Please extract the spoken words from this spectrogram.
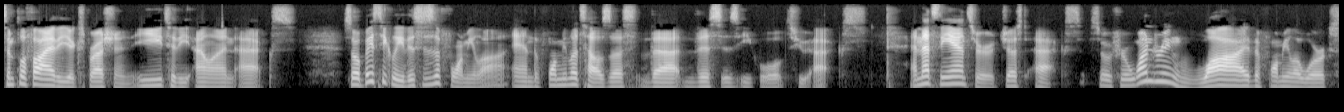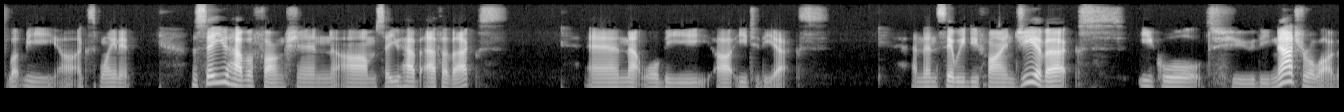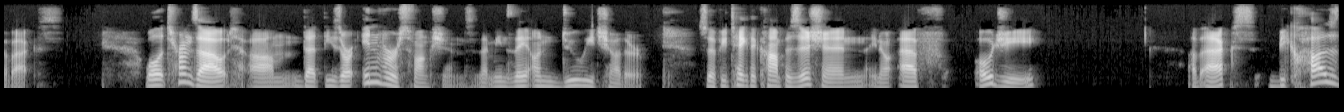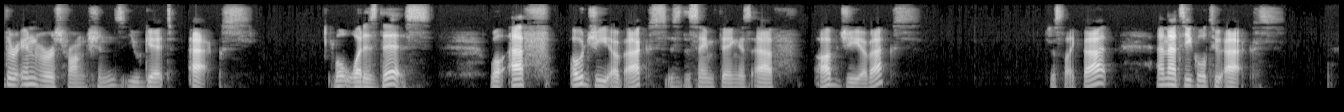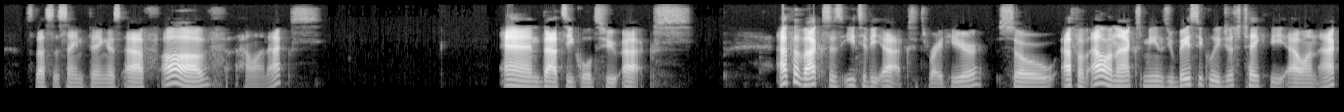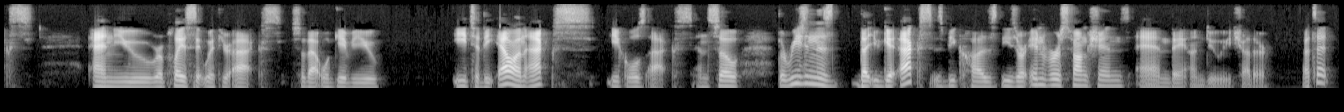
simplify the expression e to the ln x. So basically this is a formula and the formula tells us that this is equal to x. And that's the answer, just x. So if you're wondering why the formula works, let me uh, explain it. So say you have a function, um, say you have f of x, and that will be uh, e to the x. And then say we define g of x equal to the natural log of x. Well, it turns out um, that these are inverse functions. That means they undo each other. So if you take the composition, you know, f og of x, because they're inverse functions, you get x. Well, what is this? Well, f og of x is the same thing as f of g of x, just like that, and that's equal to x. So that's the same thing as f of ln x, and that's equal to x. f of x is e to the x, it's right here. So f of ln x means you basically just take the ln x and you replace it with your x. So that will give you e to the ln x equals x. And so the reason is that you get x is because these are inverse functions and they undo each other. That's it.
